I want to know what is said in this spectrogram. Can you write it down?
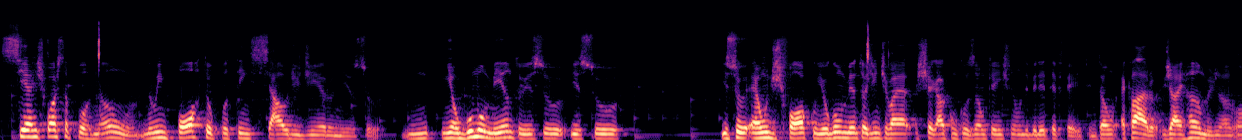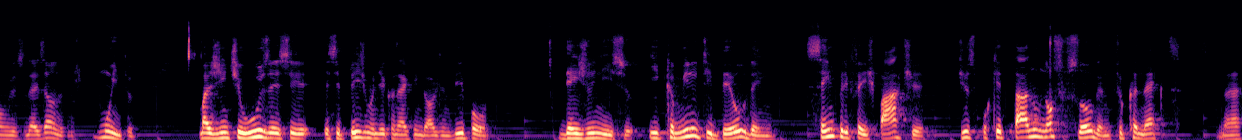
Se a resposta for não, não importa o potencial de dinheiro nisso. Em algum momento isso isso isso é um desfoco, em algum momento a gente vai chegar à conclusão que a gente não deveria ter feito. Então, é claro, já erramos ao longo desses 10 anos, muito. Mas a gente usa esse esse prisma de Connecting Dogs and People desde o início. E community building sempre fez parte disso porque está no nosso slogan, to connect, né?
